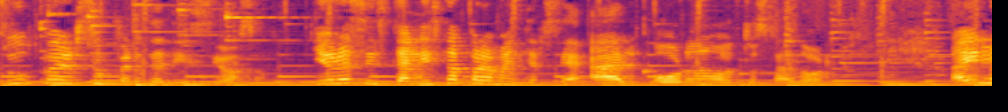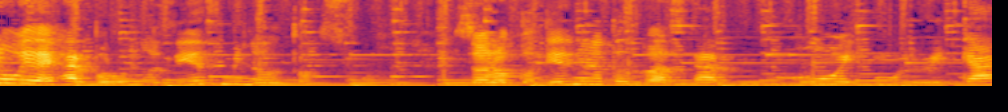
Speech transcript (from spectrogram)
súper, súper delicioso. Y ahora sí está lista para meterse al horno o tostador. Ahí lo voy a dejar por unos 10 minutos. Solo con 10 minutos va a estar muy, muy rica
